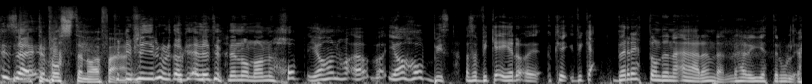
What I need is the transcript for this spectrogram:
det är så här, Till posten och För det affären. blir roligt, också, eller typ när någon har en hobby, jag har, en, ho- jag har hobbys, alltså vilka är det? Okej, vilka, berätta om dina ärenden, det här är jätteroligt.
